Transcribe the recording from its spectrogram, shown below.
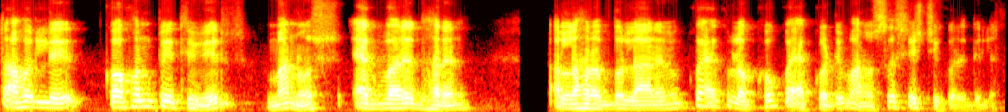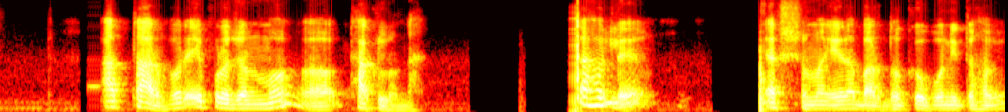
তাহলে কখন পৃথিবীর মানুষ একবারে ধরেন আল্লাহ রব্বুল্লাহ আলম কয়েক লক্ষ, কয়েক কোটি মানুষকে সৃষ্টি করে দিলেন। আর তারপরে এই প্রজন্ম থাকল না। তাহলে এক সময় এরা বার্ধক্য উপনীত হবে।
